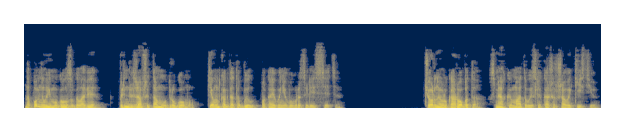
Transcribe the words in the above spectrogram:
Напомнил ему голос в голове, принадлежавший тому, другому, кем он когда-то был, пока его не выбросили из сети. Черная рука робота с мягкой матовой и слегка шершавой кистью,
